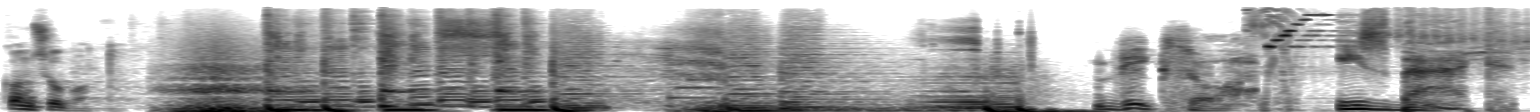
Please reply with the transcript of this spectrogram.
con su voto. Dixo is back.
